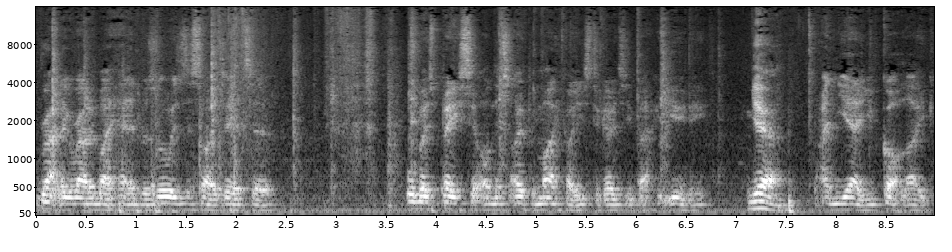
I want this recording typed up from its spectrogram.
rattling around in my head was always this idea to almost base it on this open mic I used to go to back at uni. Yeah. And yeah, you've got like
